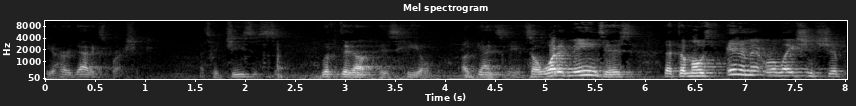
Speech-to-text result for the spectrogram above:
You heard that expression. That's what Jesus said. Lifted up his heel against me. And so what it means is that the most intimate relationship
